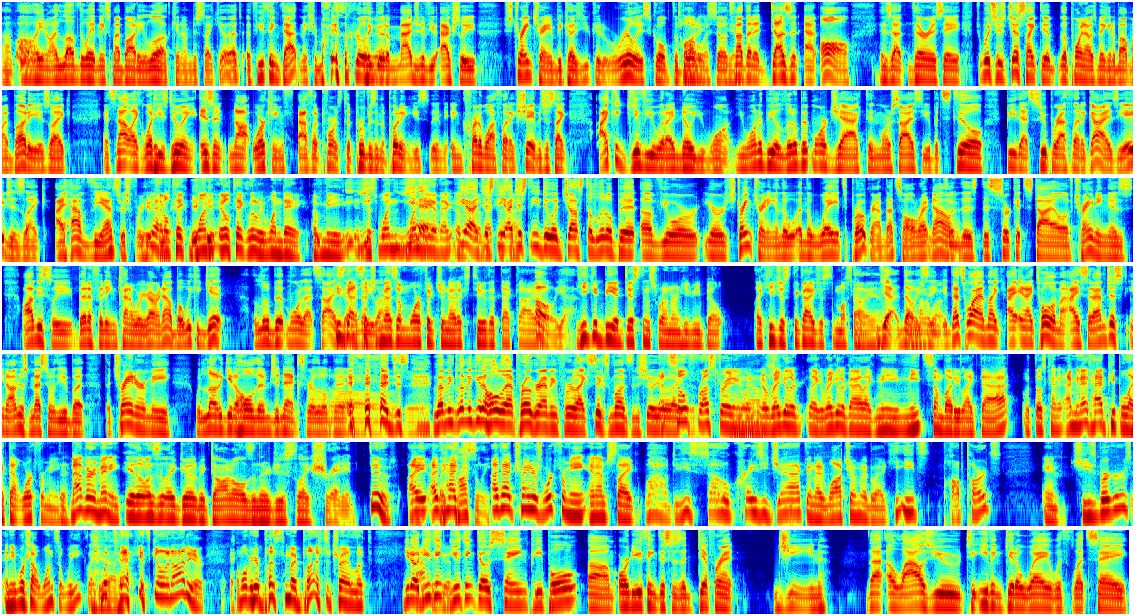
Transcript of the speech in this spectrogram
um, "Oh, you know, I love the way it makes my body look," and I'm just like, "Yeah, if you think that makes your body look really good, imagine if you actually strength train because you could really sculpt the body." So it's not that it doesn't at all. Is that there is a, which is just like the the point I was making about my buddy is like it's not like what he's doing isn't not working athletic performance. The proof is in the pudding. He's in incredible athletic shape. It's just like I could give you what I know you want. You want to be a little bit more jacked and more size to you, but still be that super athletic guy as he ages. Like I have the answers for you. Yeah, it'll you- take one. It'll take literally one day of me, just one yeah, one day of, of yeah. I just need, I just need to adjust a little bit of your your strength training and the and the way it's programmed. That's all. Right now, this this circuit style of training is obviously benefiting kind of where you're at right now. But we could get a little bit more of that size. He's got such you like. mesomorphic genetics too that that guy. Oh, yeah. he could be a distance runner and he'd be built like he just the guy just muscular. Oh, yeah. Yeah, no, No he's, that's why I'm like, I, and I told him, I said, I'm just, you know, I'm just messing with you, but the trainer in me would love to get a hold of them genetics for a little bit. Oh, just dude. let me let me get a hold of that programming for like six months and show you. That's what so I, frustrating when a regular like a regular guy like me meets somebody like that with those kind of. I mean, I've had people like that work for me. Not very many, Yeah, the ones that like go to McDonald's and they're just like shredded. dude. I I've like had constantly. I've had trainers work for me, and I'm just like, wow, dude, he's so crazy jacked. And I'd watch him, and I'd be like, he eats pop tarts and cheeseburgers, and he works out once a week. Like, what the heck is going on here? I'm over here busting my butt to try to look. you know, do you think good. do you think those same people, um, or do you think this is a different gene that allows you to even get away with, let's say,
